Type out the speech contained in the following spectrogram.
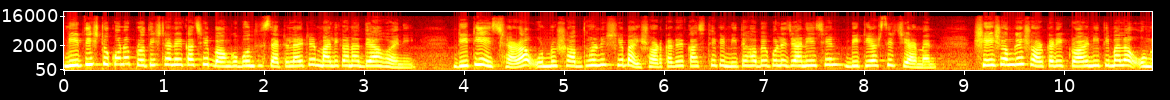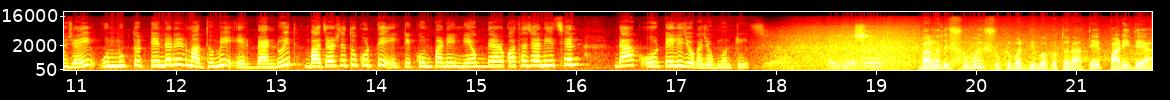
নির্দিষ্ট কোনো প্রতিষ্ঠানের কাছে বঙ্গবন্ধু স্যাটেলাইটের মালিকানা দেওয়া হয়নি। ডিটিএইচ ছাড়া অন্য সব ধরনের সেবাই সরকারের কাছ থেকে নিতে হবে বলে জানিয়েছেন বিটিআরসির চেয়ারম্যান। সেই সঙ্গে সরকারি ক্রয় নীতিমালা অনুযায়ী উন্মুক্ত টেন্ডারের মাধ্যমে এর ব্যান্ডউইথ বাজারজাত করতে একটি কোম্পানির নিয়োগ দেওয়ার কথা জানিয়েছেন ডাক ও টেলিযোগাযোগ মন্ত্রী। বাংলাদেশ সময় শুক্রবার দিবাগত রাতে পাড়ি দেয়া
